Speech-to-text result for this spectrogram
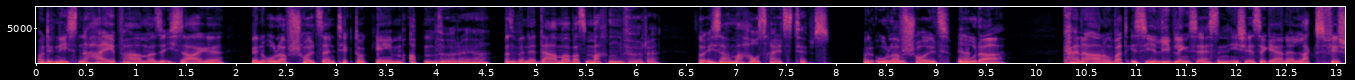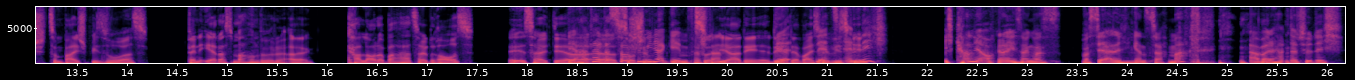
und den nächsten Hype haben. Also ich sage, wenn Olaf Scholz sein TikTok-Game uppen würde, ja, also wenn er da mal was machen würde, so ich sag mal Haushaltstipps mit Olaf Oh. Scholz Ja. oder keine Ahnung, was ist ihr Lieblingsessen? Ich esse gerne Lachsfisch zum Beispiel, sowas. Wenn er das machen würde, äh, Karl Lauterbach hat's halt raus. Er ist halt der, Der hat halt äh, das Social Media Game verstanden. So, ja, der, der, der, weiß ja, wie es geht. Ich kann ja auch gar nicht sagen, was, was der eigentlich den ganzen Tag macht, aber der hat natürlich,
